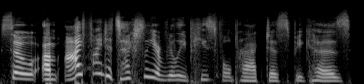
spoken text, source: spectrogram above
So um I find it's actually a really peaceful practice because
